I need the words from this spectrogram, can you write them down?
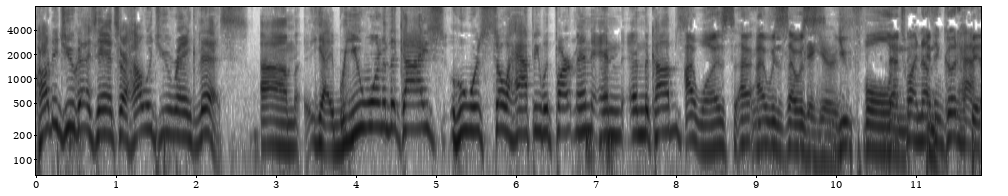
How did you guys answer? How would you rank this? Um, yeah, were you one of the guys who were so happy with Bartman and and the Cubs? I was. I, I was. I was Figures. youthful. That's and, why nothing and good happens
